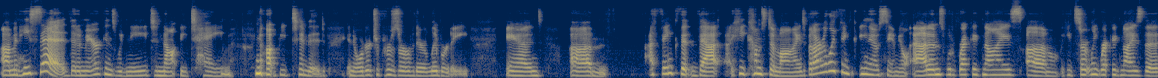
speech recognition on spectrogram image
Um, and he said that Americans would need to not be tame, not be timid in order to preserve their liberty. And um, I think that that he comes to mind, but I really think you know Samuel Adams would recognize. Um, he'd certainly recognize the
